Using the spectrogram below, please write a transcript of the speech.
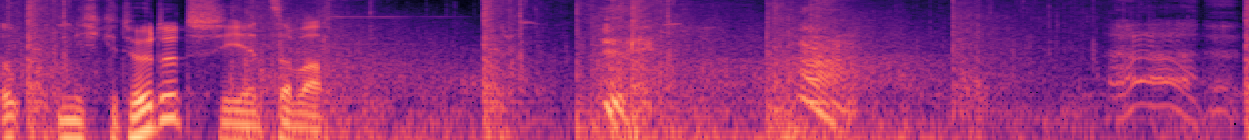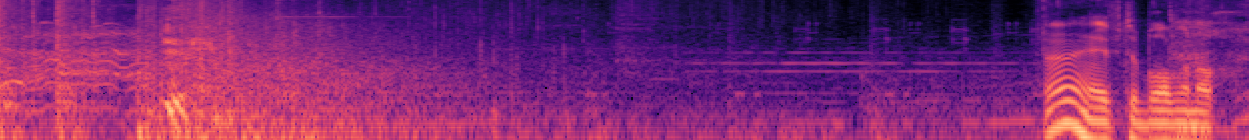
Oh, nicht getötet. Jetzt aber. Ah, Hälfte brauchen wir noch.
